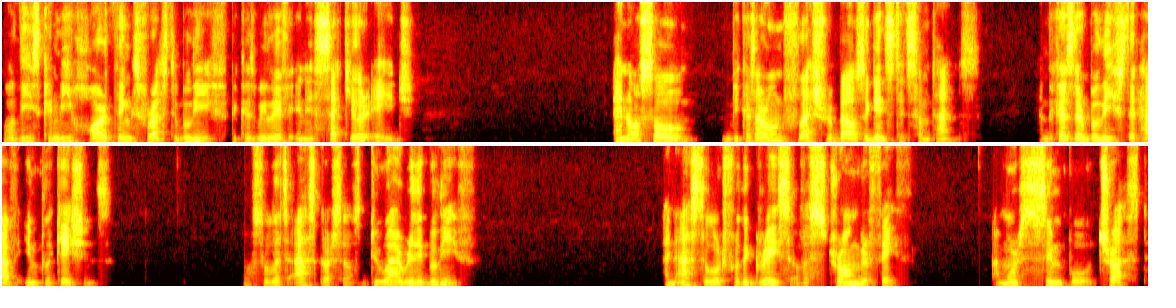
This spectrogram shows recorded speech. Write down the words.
Well, these can be hard things for us to believe because we live in a secular age. And also because our own flesh rebels against it sometimes, and because they're beliefs that have implications. So let's ask ourselves do I really believe? And ask the Lord for the grace of a stronger faith, a more simple trust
